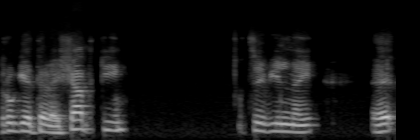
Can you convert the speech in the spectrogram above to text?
drugie tyle siatki cywilnej. E,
